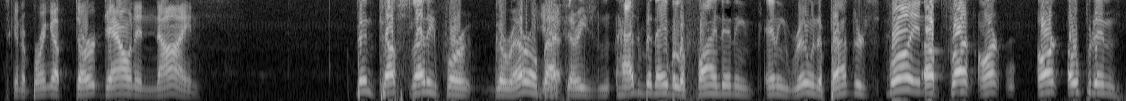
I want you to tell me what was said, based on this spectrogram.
It's going to bring up third down and nine. Been tough sledding for Guerrero back there. He's hadn't been able to find any any room. The Panthers Well, up front aren't aren't opening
